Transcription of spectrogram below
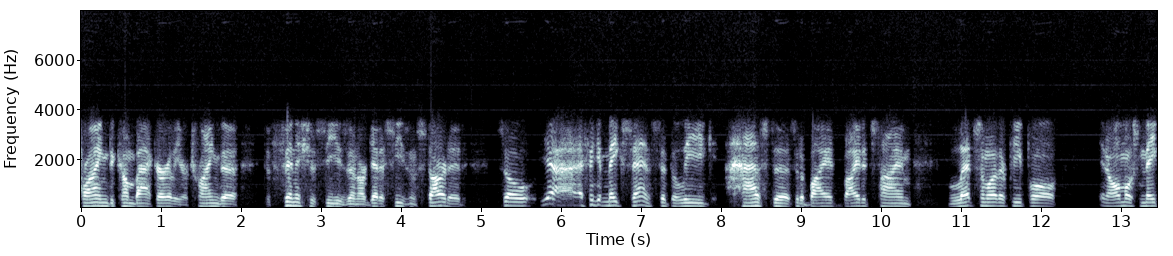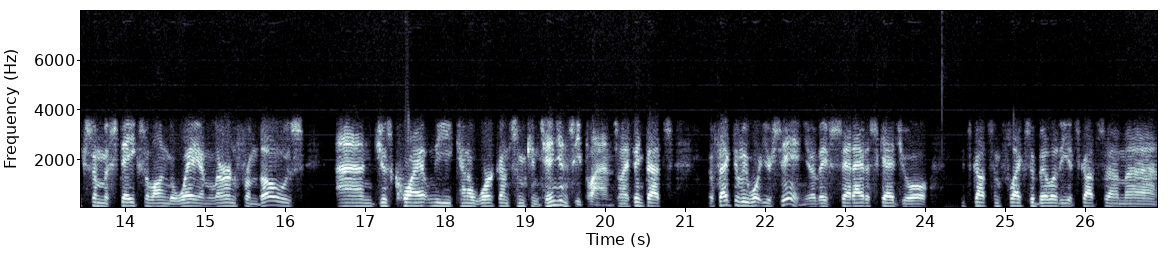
trying to come back earlier, trying to to finish a season or get a season started. So yeah, I think it makes sense that the league has to sort of bide bide its time let some other people, you know, almost make some mistakes along the way and learn from those and just quietly kind of work on some contingency plans. And I think that's effectively what you're seeing. You know, they've set out a schedule. It's got some flexibility. It's got some, uh,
